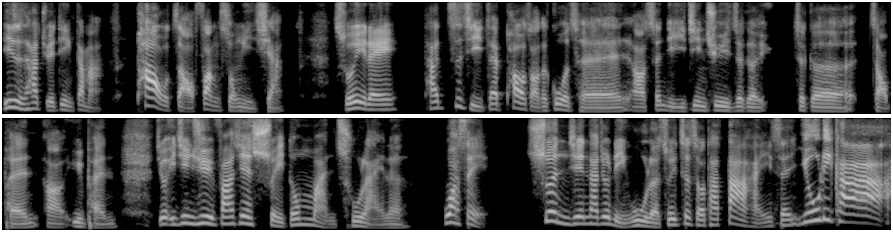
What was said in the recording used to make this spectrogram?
因此他决定干嘛？泡澡放松一下。所以嘞，他自己在泡澡的过程，然后身体一进去这个这个澡盆啊浴盆，就一进去发现水都满出来了，哇塞！瞬间他就领悟了，所以这时候他大喊一声“尤里卡”，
